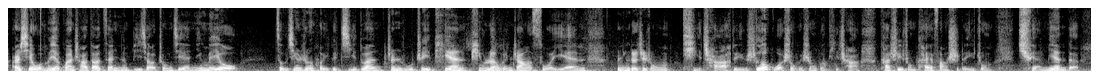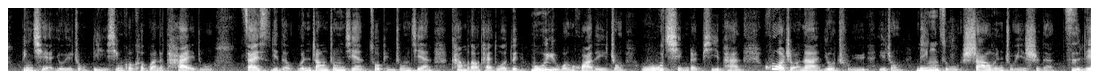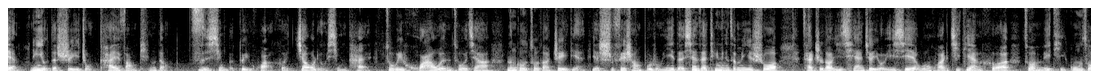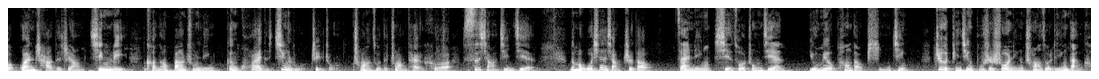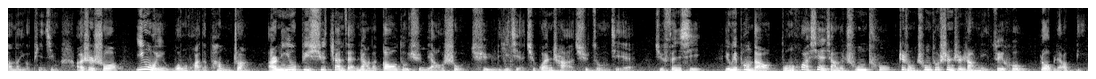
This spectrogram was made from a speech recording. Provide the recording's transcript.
而且我们也观察到，在您的比较中间，您没有走进任何一个极端。正如这篇评论文章所言，您的这种体察对于德国社会生活体察，它是一种开放式的一种全面的，并且有一种理性和客观的态度。在你的文章中间、作品中间，看不到太多对母语文化的一种无情的批判，或者呢，又处于一种民族沙文主义式的自恋。您有的是一种开放、平等。自信的对话和交流心态，作为华文作家，能够做到这一点也是非常不容易的。现在听您这么一说，才知道以前就有一些文化的积淀和做媒体工作观察的这样经历，可能帮助您更快的进入这种创作的状态和思想境界。那么，我现在想知道，在您写作中间有没有碰到瓶颈？这个瓶颈不是说您创作灵感可能有瓶颈，而是说因为文化的碰撞，而您又必须站在那样的高度去描述、去理解、去观察、去总结、去分析。有没有碰到文化现象的冲突？这种冲突甚至让你最后落不了笔。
